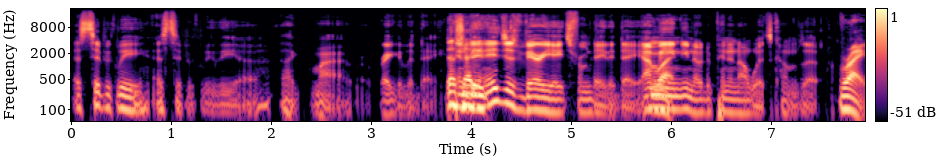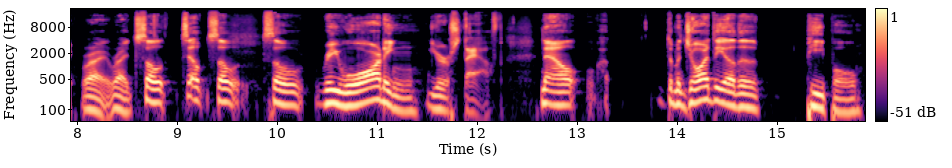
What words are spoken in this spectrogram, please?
that's typically that's typically the uh like my regular day. That's and then you- it just varies from day to day. I Right. mean, you know, depending on what comes up. Right, right, right. So, so, so, so rewarding your staff. Now, the majority of the people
